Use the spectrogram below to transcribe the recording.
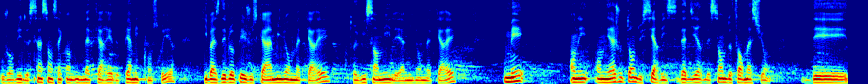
aujourd'hui de 550 000 m2 de permis de construire, qui va se développer jusqu'à 1 million de mètres carrés, entre 800 000 et 1 million de mètres carrés, mais en est ajoutant du service, c'est-à-dire des centres de formation, des,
